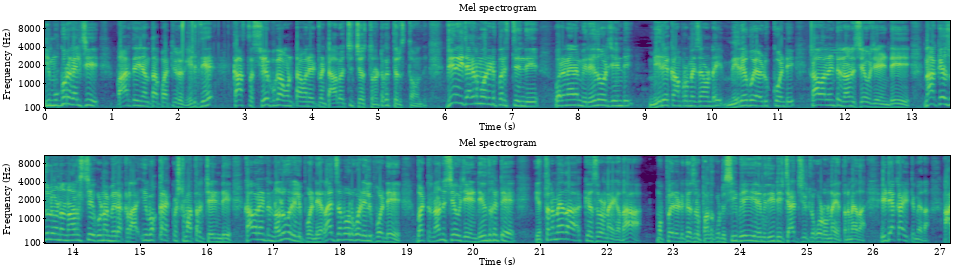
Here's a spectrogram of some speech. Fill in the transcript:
ఈ ముగ్గురు కలిసి భారతీయ జనతా పార్టీలోకి వెళితే కాస్త సేఫ్గా ఉంటామనేటువంటి ఆలోచన చేస్తున్నట్టుగా తెలుస్తోంది. దీనికి జగన్మోహన్ రెడ్డి పరిస్థితి ఏంది? ఎవరైనా మీరు ఏదో ఒకటి చేయండి. మీరే కాంప్రమైజ్ అవ్వండి. మీరే పోయి అడుక్కోండి. కావాలంటే నన్ను సేవ్ చేయండి. నా కేసులో నన్ను అరెస్ట్ చేయకుండా మీరు అక్కడ ఈ ఒక్క రిక్వెస్ట్ మాత్రం చేయండి. కావాలంటే నలుగురు వెళ్ళిపోండి. రాజ్యసభలో కూడా వెళ్ళిపోండి. బట్ నన్ను సేవ్ చేయండి. ఎందుకంటే ఇతని మీద కేసులు ఉన్నాయి కదా. ముప్పై రెండు కేసులు పదకొండు సిబిఐ ఎనిమిది ఈడీ ఛార్జ్ షీట్లు కూడా ఉన్నాయి ఇతని మీద ఈ ఇటు మీద. ఆ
